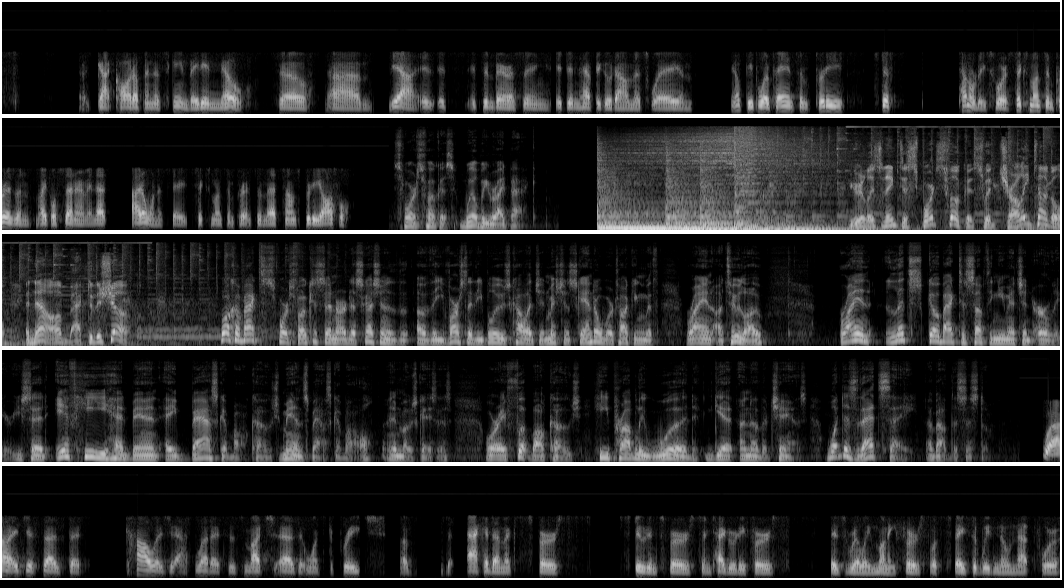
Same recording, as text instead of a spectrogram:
got caught up in the scheme. They didn't know. So um, yeah, it, it's it's embarrassing. It didn't have to go down this way, and you know people are paying some pretty penalties for it. Six months in prison, Michael Center. I mean that I don't want to say six months in prison. That sounds pretty awful. Sports Focus. We'll be right back. You're listening to Sports Focus with Charlie Tuggle. And now back to the show. Welcome back to Sports Focus and our discussion of the, of the Varsity Blues college admission scandal. We're talking with Ryan Autullo. Ryan, let's go back to something you mentioned earlier. You said if he had been a basketball coach, men's basketball in most cases, or a football coach, he probably would get another chance. What does that say about the system? Well, it just says that college athletics, as much as it wants to preach uh, academics first, students first, integrity first, is really money first. Let's face it, we've known that for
